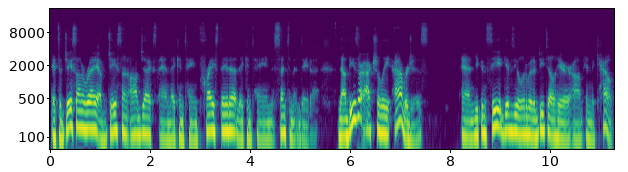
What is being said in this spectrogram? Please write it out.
It's a JSON array of JSON objects and they contain price data, they contain sentiment data. Now these are actually averages and you can see it gives you a little bit of detail here um, in the count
